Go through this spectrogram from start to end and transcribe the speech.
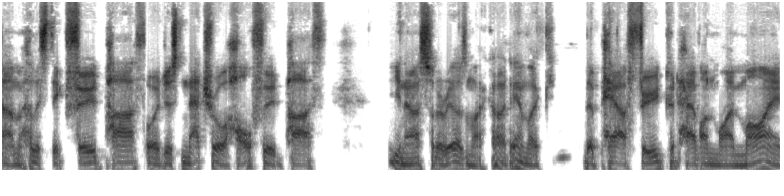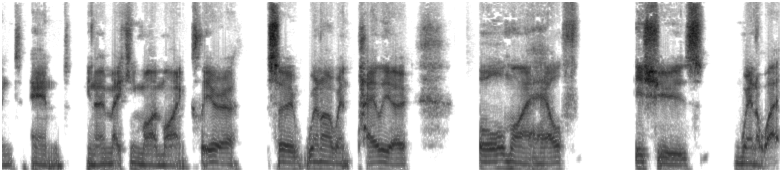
um, holistic food path or just natural whole food path you know, I sort of realized I'm like, oh, damn, like the power food could have on my mind and, you know, making my mind clearer. So when I went paleo, all my health issues went away,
